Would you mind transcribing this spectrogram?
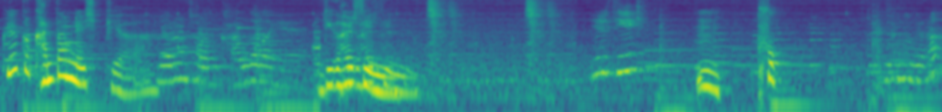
그러니까 간단 레시피야. 여름처럼 간단하게. 네가 할 수 있는. 1티? 응. 푹. 이 정도 되나?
